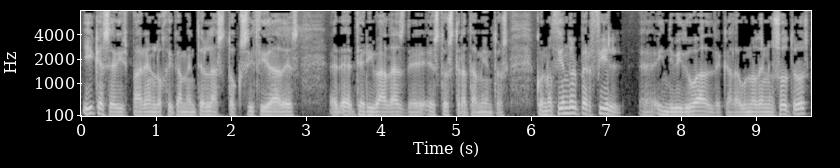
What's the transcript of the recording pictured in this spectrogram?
y que se disparen, lógicamente, las toxicidades eh, derivadas de estos tratamientos. Conociendo el perfil eh, individual de cada uno de nosotros,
